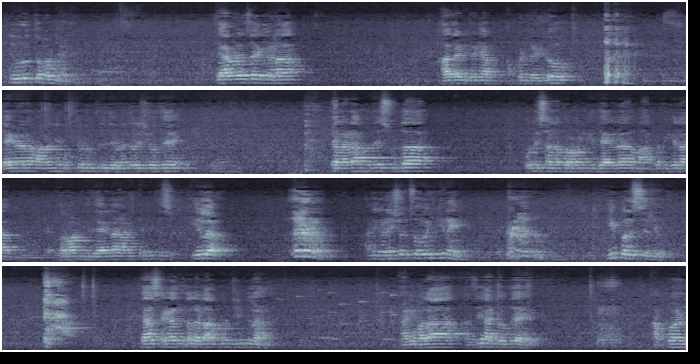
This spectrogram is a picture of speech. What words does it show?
निवृत्त पण झाले. त्यावेळेचा एक लढा हा त्या ठिकाणी आपण लढलो. त्यावेळेला माननीय मुख्यमंत्री देवेंद्रजी होते. त्या लढ्यामध्ये सुद्धा पोलिसांना परवानगी द्यायला महापालिकेला परवानगी द्यायला आणि त्यांनी तसं केलं आणि गणेशोत्सव होईल की नाही ही परिस्थिती होती त्या सगळ्यातला लढा आपण जिंकला आणि मला आजही आठवत आहे आपण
